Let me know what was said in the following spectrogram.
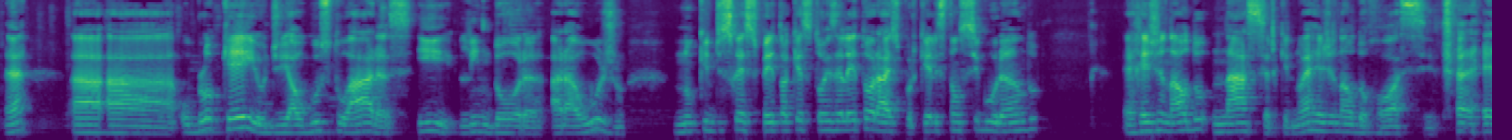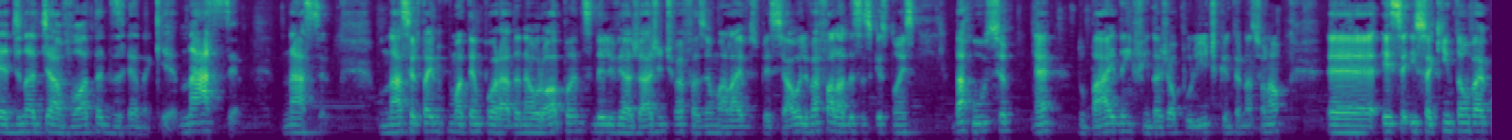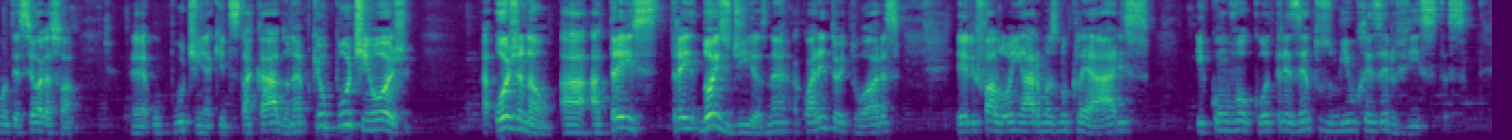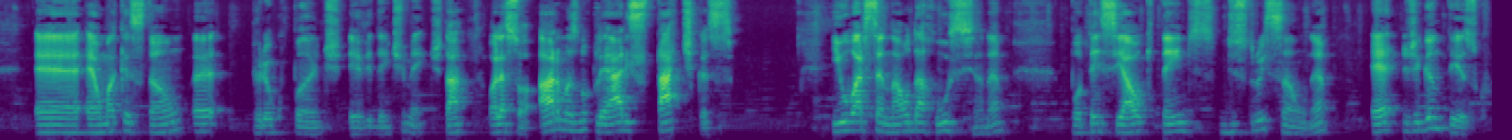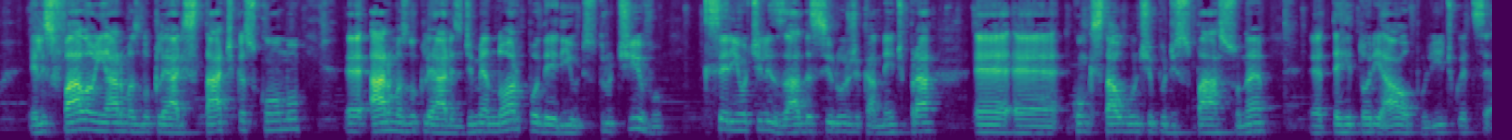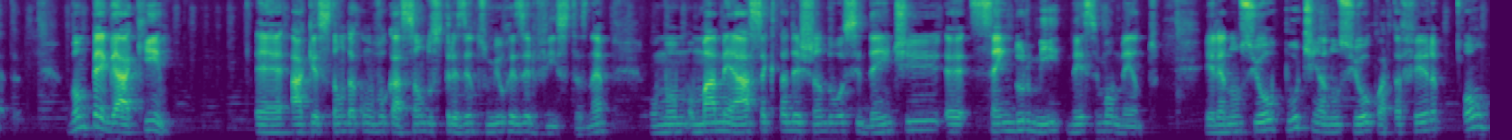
né, a, a, o bloqueio de Augusto Aras e Lindora Araújo no que diz respeito a questões eleitorais, porque eles estão segurando é Reginaldo Nasser, que não é Reginaldo Rossi, é Dina Tiavó tá dizendo aqui, é Nasser, Nasser. O Nasser está indo para uma temporada na Europa, antes dele viajar a gente vai fazer uma live especial, ele vai falar dessas questões da Rússia, né, do Biden, enfim, da geopolítica internacional. É, esse, isso aqui então vai acontecer, olha só, é, o Putin aqui destacado, né? Porque o Putin hoje, hoje não, há, há três, três, dois dias, né? Há 48 horas, ele falou em armas nucleares e convocou 300 mil reservistas. É, é uma questão é, preocupante, evidentemente, tá? Olha só, armas nucleares táticas e o arsenal da Rússia, né? Potencial que tem de destruição, né? É gigantesco. Eles falam em armas nucleares táticas como é, armas nucleares de menor poderio destrutivo que seriam utilizadas cirurgicamente para é, é, conquistar algum tipo de espaço né, é, territorial, político, etc. Vamos pegar aqui é, a questão da convocação dos 300 mil reservistas, né? Uma, uma ameaça que está deixando o Ocidente é, sem dormir nesse momento. Ele anunciou, Putin anunciou quarta-feira,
